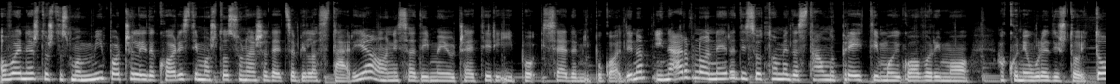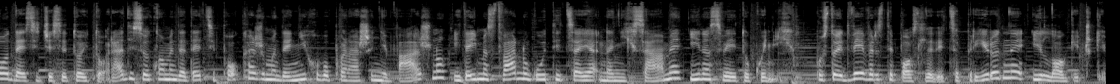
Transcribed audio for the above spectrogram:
Ovo je nešto što smo mi počeli da koristimo što su naša deca bila starija, oni sada imaju 4 i po i 7 i po godina i naravno ne radi se o tome da stalno pretimo i govorimo ako ne uradiš to i to, desit će se to i to. Radi se o tome da deci pokažemo da je njihovo ponašanje važno i da ima stvarnog uticaja na njih same i na svet oko njih. Postoje dve vrste posledica, prirodne i logičke.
